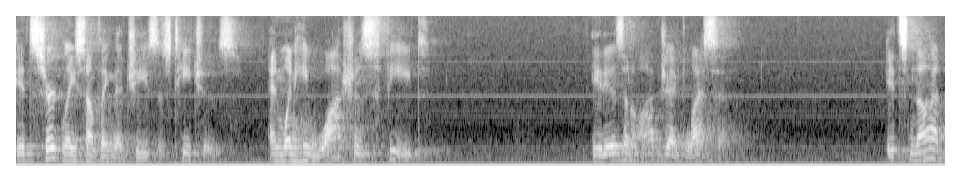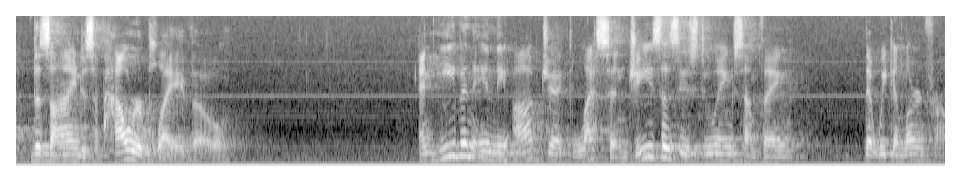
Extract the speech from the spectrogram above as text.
It's certainly something that Jesus teaches. And when he washes feet, it is an object lesson. It's not designed as a power play, though. And even in the object lesson, Jesus is doing something that we can learn from.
